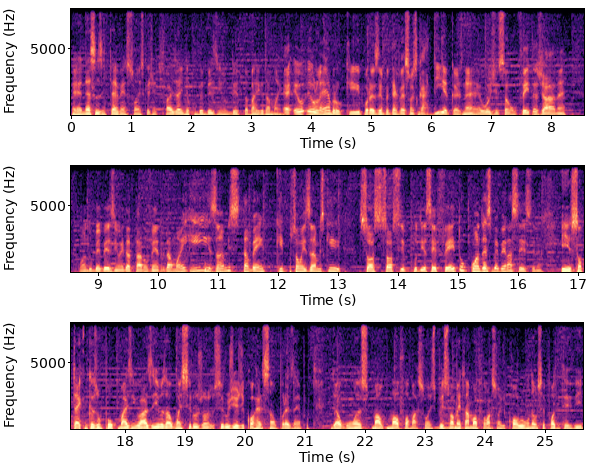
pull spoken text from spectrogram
é, nessas intervenções que a gente faz ainda com o bebezinho dentro da barriga da mãe. É, eu, eu lembro que, por exemplo, intervenções cardíacas, né, hoje são feitas já, né? Quando o bebezinho ainda está no ventre da mãe e exames também que são exames que só, só se podia ser feito quando esse bebê nascesse, né? Isso, são técnicas um pouco mais invasivas, algumas cirurgias de correção, por exemplo, de algumas mal malformações, principalmente uhum. malformações de coluna, você pode intervir.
